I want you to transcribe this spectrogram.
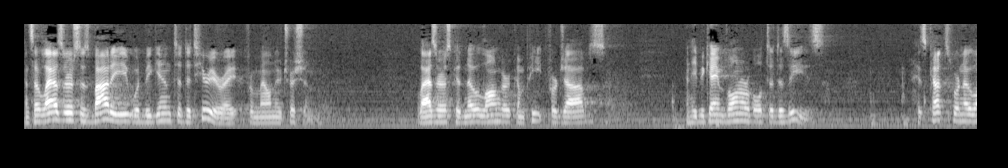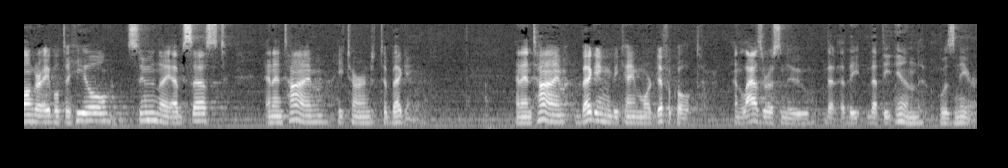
And so Lazarus' body would begin to deteriorate from malnutrition. Lazarus could no longer compete for jobs, and he became vulnerable to disease. His cuts were no longer able to heal. Soon they abscessed, and in time he turned to begging. And in time, begging became more difficult, and Lazarus knew that the, that the end was near.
